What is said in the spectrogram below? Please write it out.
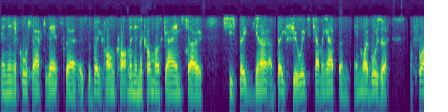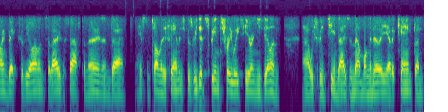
and then of course after that uh, is the big Hong Kong and then the Commonwealth Games. So she's big, you know, a big few weeks coming up, and and my boys are are flying back to the island today, this afternoon, and uh, have some time with their families because we did spend three weeks here in New Zealand. Uh, we spent 10 days in Mount Maunganui at a camp, and,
